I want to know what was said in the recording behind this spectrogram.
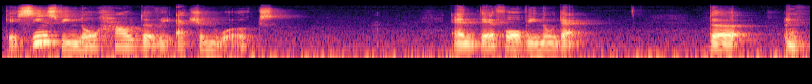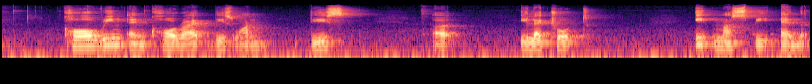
Okay, since we know how the reaction works, and therefore we know that the chlorine and chloride, this one, this uh, electrode, it must be anode.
